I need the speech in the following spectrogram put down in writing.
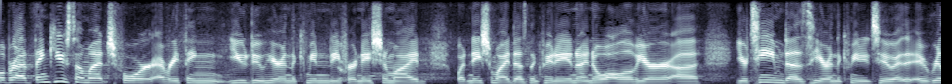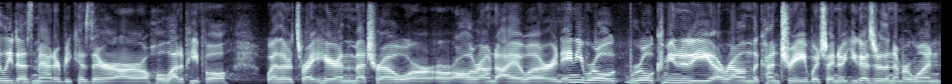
Well, Brad, thank you so much for everything you do here in the community for Nationwide, what Nationwide does in the community, and I know all of your uh, your team does here in the community too. It, it, really does matter because there are a whole lot of people, whether it's right here in the metro or, or all around Iowa or in any rural rural community around the country. Which I know you guys are the number one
